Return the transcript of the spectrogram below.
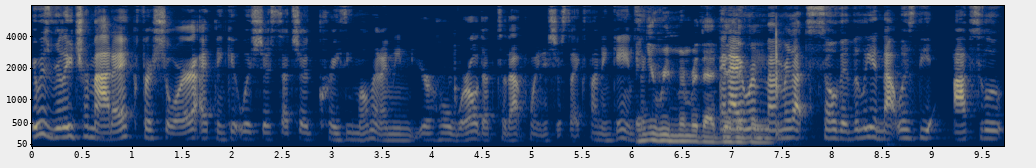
It was really traumatic for sure. I think it was just such a crazy moment. I mean, your whole world up to that point is just like fun and games. and Like, you remember that and I remember that so vividly. And that was the absolute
